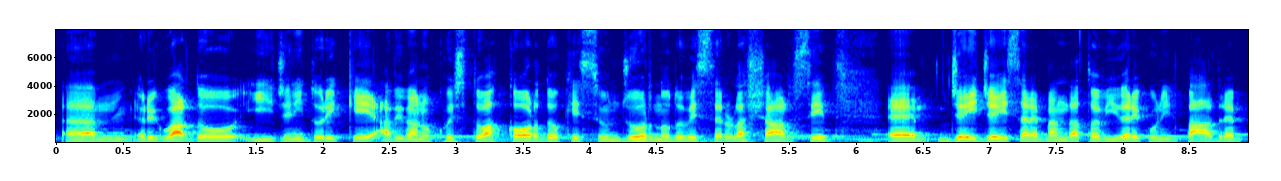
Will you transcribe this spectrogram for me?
ehm, riguardo i genitori che avevano questo accordo che se un giorno dovessero lasciarsi eh, JJ sarebbe andato a vivere con il padre.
